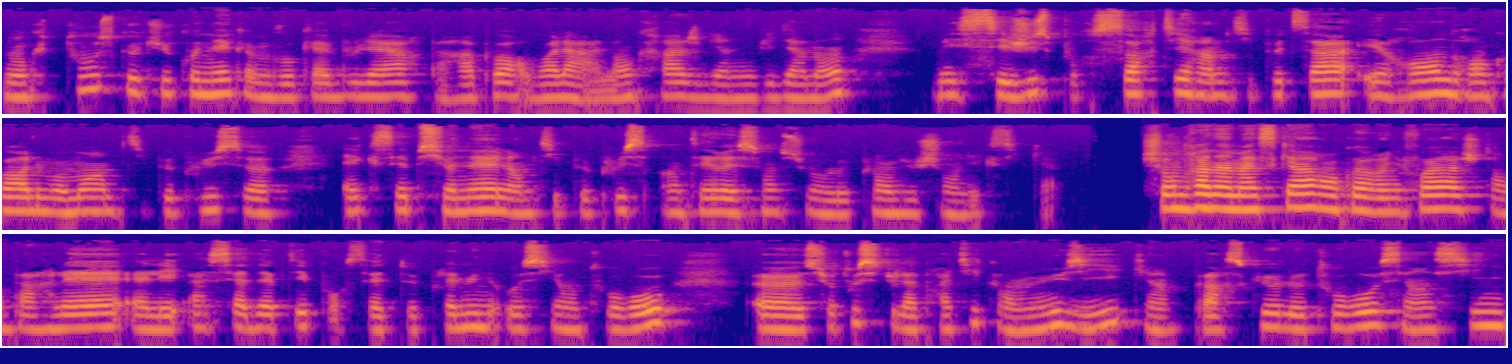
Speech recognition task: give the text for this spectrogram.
Donc tout ce que tu connais comme vocabulaire par rapport voilà, à l'ancrage, bien évidemment, mais c'est juste pour sortir un petit peu de ça et rendre encore le moment un petit peu plus euh, exceptionnel, un petit peu plus intéressant sur le plan du champ lexical. Chandra Namaskar, encore une fois, je t'en parlais, elle est assez adaptée pour cette pleine lune aussi en taureau. Euh, surtout si tu la pratiques en musique, parce que le taureau, c'est un signe,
